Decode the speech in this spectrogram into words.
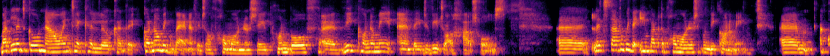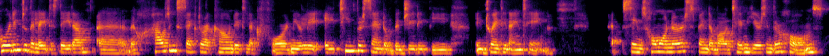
but let's go now and take a look at the economic benefits of homeownership on both uh, the economy and the individual households. Uh, let's start with the impact of homeownership on the economy. Um, according to the latest data, uh, the housing sector accounted like for nearly 18% of the GDP in 2019. Since homeowners spend about 10 years in their homes,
